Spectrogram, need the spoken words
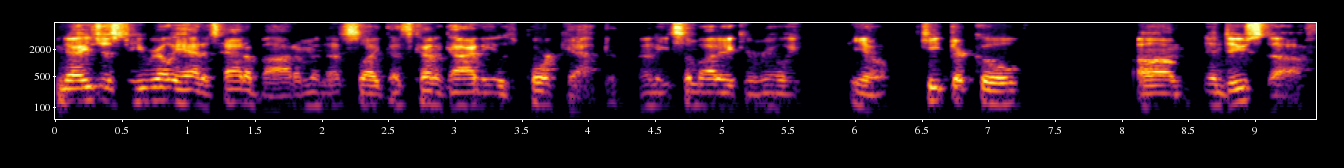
you know, he just he really had his head about him, and that's like that's kind of guy I need as a port captain. I need somebody that can really, you know, keep their cool, um, and do stuff.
